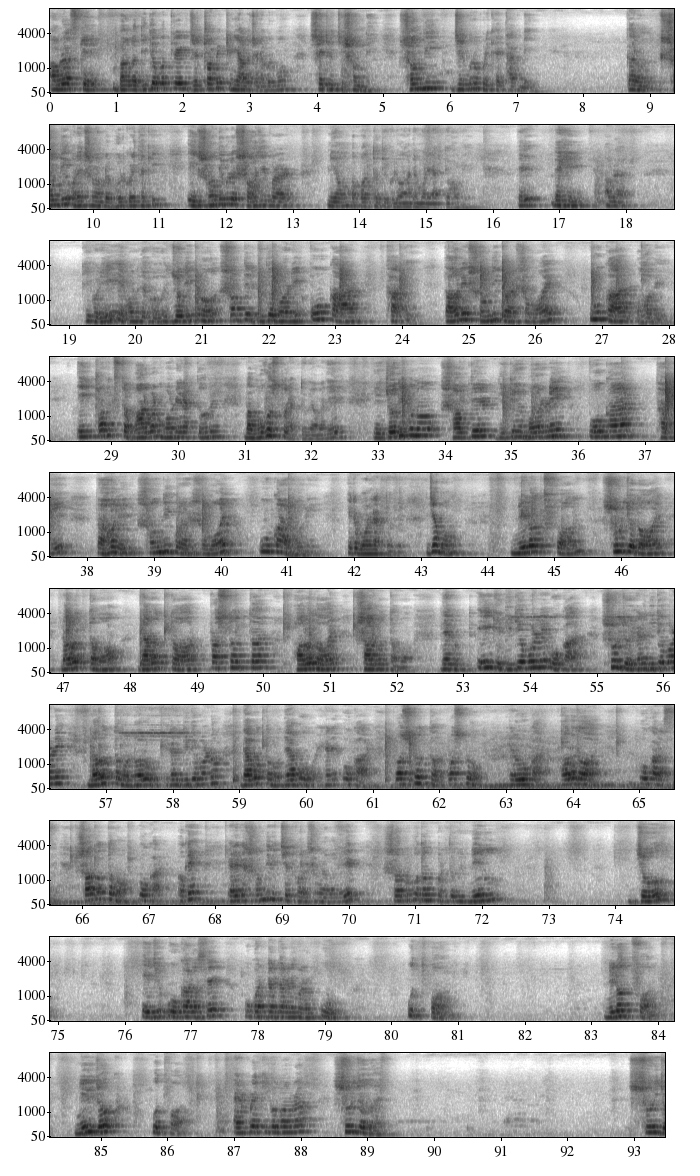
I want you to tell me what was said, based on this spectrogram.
আমরা আজকে বাংলা দ্বিতীয় পত্রের যে টপিকটি নিয়ে আলোচনা করব, সেটি হচ্ছে সন্ধি। সন্ধি যে কোনো পরীক্ষায় থাকবেই। কারণ সন্ধি অনেক সময় আমরা ভুল করে থাকি। এই সন্ধিগুলো সহজে করার নিয়ম বা পদ্ধতিগুলো আমাদের মনে রাখতে হবে। দেখি আমরা কি করি? এখন দেখো, যদি কোনো শব্দের দ্বিতীয় বর্ণে ও কার থাকে, তাহলে সন্ধি করার সময় ও কার হবে। এই টপিক্সটা বারবার মনে রাখতে হবে বা মুখস্থ রাখতে হবে আমাদের যে যদি কোনো শব্দের দ্বিতীয় বর্ণে ওকার থাকে, তাহলে সন্ধি করার সময় উকার হবে। এটা মনে রাখতে হবে। যেমন নীলোৎফল সূর্যোদয়, নরোত্তম দেবোত্তর প্রশ্নোত্তর, হলোদয়, সর্বোত্তম। দেখুন, এই যে দ্বিতীয় বর্ণে ওকার সূর্য, এখানে দ্বিতীয় বর্ণে, নরোত্তম নর এখানে দ্বিতীয় বর্ণ, দেবোত্তম, দেব, এখানে ওকার, প্রশ্নোত্তর, প্রশ্ন, এখানে ওকার, ফলোদয়, ওকার আছে, সর্বোত্তম, ওকার ওকে এটাকে সন্ধি বিচ্ছেদ করার সময় আমাদের সর্বপ্রথম করতে হবে নীল যোগ এই যে ওকার আছে, ওকারটার কারণে করলাম উ, উৎপল নীলোৎফল নীল যোগ উৎপল। এরপরে কি করব আমরা? সূর্যোদয়। সূর্য,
